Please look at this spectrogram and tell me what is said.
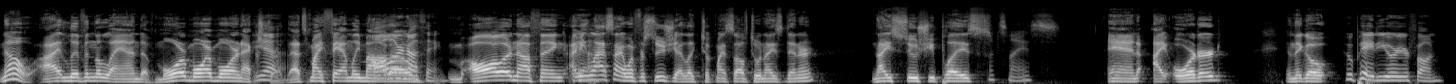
no, I live in the land of more, more, more, and extra. Yeah. That's my family motto. All or nothing. All or nothing. I mean, last night I went for sushi. I like took myself to a nice dinner, nice sushi place, That's nice. and I ordered, and they go, Who paid you or your phone?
